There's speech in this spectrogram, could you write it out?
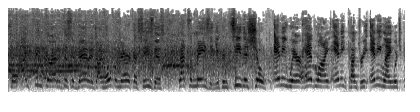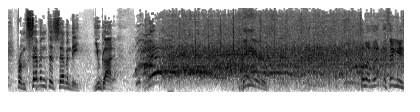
So I think they're at a disadvantage. I hope America sees this. That's amazing. You can see this show anywhere, headline, any country, any language, from 7 to 70. You got it. Well, the, the thing is,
